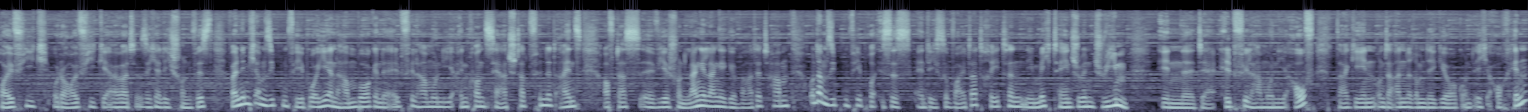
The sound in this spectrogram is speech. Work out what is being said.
häufig oder häufig gehört sicherlich schon wisst, weil nämlich am 7. Februar hier in Hamburg in der Elbphilharmonie ein Konzert stattfindet. Eins, auf das äh, wir schon lange, lange gewartet haben. Und am 7. Februar ist es endlich so weiter, treten nämlich Tangerine Dream in äh, der Elbphilharmonie auf. Da gehen unter anderem der Georg und ich auch hin.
